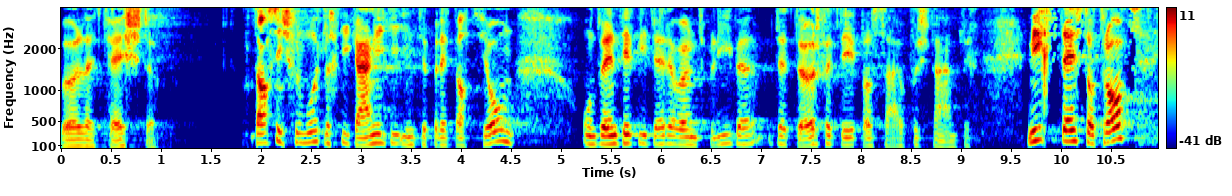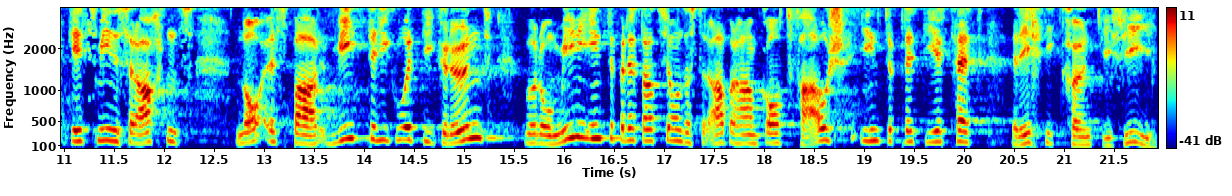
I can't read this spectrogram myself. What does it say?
wollen testen. Das ist vermutlich die gängige Interpretation und wenn ihr bei dieser wollt bleiben dann dürft ihr das selbstverständlich. Nichtsdestotrotz gibt es meines Erachtens noch ein paar weitere gute Gründe, warum meine Interpretation, dass der Abraham Gott falsch interpretiert hat, richtig könnte sein.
